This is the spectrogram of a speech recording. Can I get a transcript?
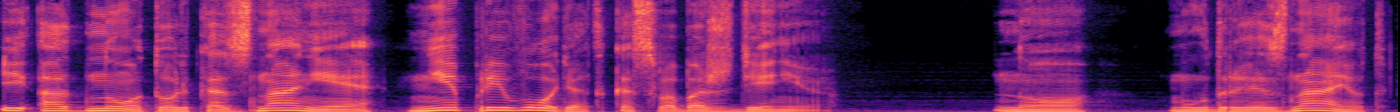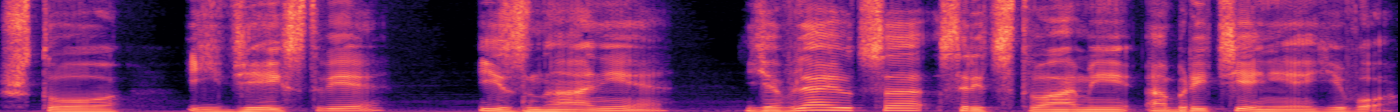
и одно только знание не приводят к освобождению. Но мудрые знают, что и действие, и знание являются средствами обретения его.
